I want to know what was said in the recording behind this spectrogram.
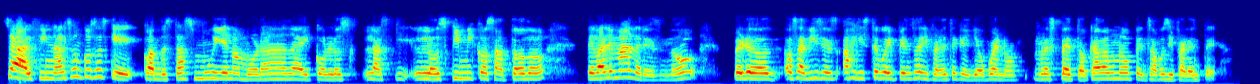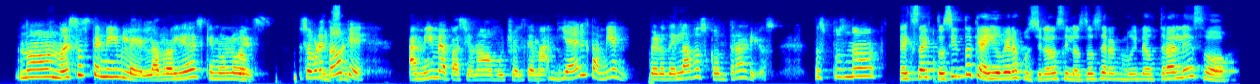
sea, al final son cosas que cuando estás muy enamorada y con los, las, los químicos a todo, te vale madres, ¿no? Pero, o sea, dices, ay, este güey piensa diferente que yo. Bueno, respeto, cada uno pensamos diferente. No, no es sostenible. La realidad es que no lo es. Sobre todo que a mí me apasionaba mucho el tema y a él también, pero de lados contrarios. Pues, pues no. Exacto, siento que ahí hubiera funcionado si los dos eran muy neutrales o...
